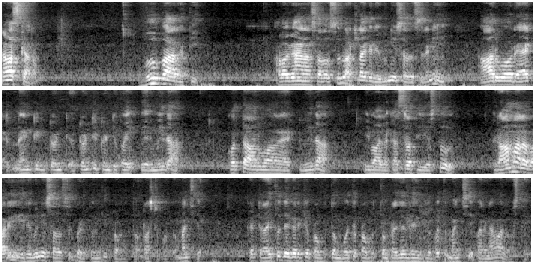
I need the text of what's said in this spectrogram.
నమస్కారం. భూభారతి అవగాహన సదస్సులు అట్లాగే రెవెన్యూ సదస్సులని ROR act nineteen twenty twenty twenty five పేరు మీద కొత్త ఆర్ఓఆర్ యాక్ట్ మీద ఇవాళ కసరత్తు చేస్తూ గ్రామాల వారి రెవెన్యూ సదస్సులు పెడుతుంది ప్రభుత్వం రాష్ట్ర ప్రభుత్వం. మంచిదే. కాబట్టి రైతుల దగ్గరికి ప్రభుత్వం పోతే ప్రభుత్వం ప్రజల దగ్గరికి పోతే మంచి పరిణామాలు వస్తాయి.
